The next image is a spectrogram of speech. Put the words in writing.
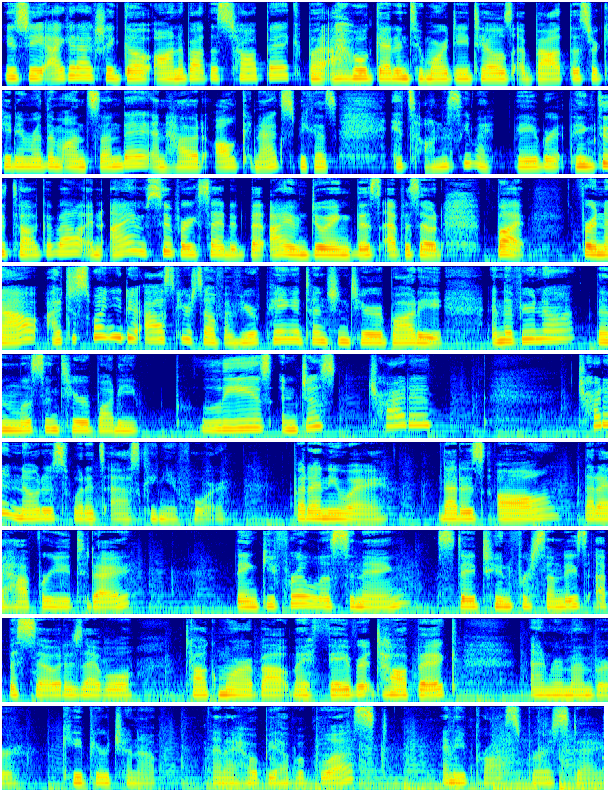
You see, I could actually go on about this topic, but I will get into more details about the circadian rhythm on Sunday and how it all connects because it's honestly my favorite thing to talk about, and I am super excited that I am doing this episode. But for now, I just want you to ask yourself if you're paying attention to your body, and if you're not, then listen to your body, please, and just try to try to notice what it's asking you for. But anyway, that is all that I have for you today. Thank you for listening. Stay tuned for Sunday's episode as I will talk more about my favorite topic. And remember, keep your chin up. And I hope you have a blessed and a prosperous day.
